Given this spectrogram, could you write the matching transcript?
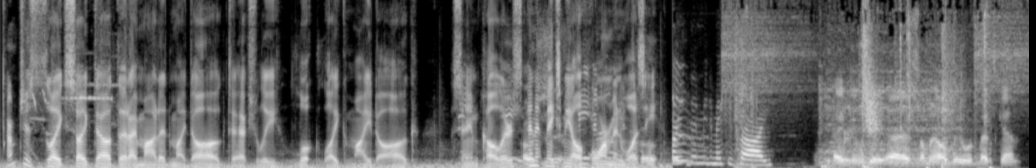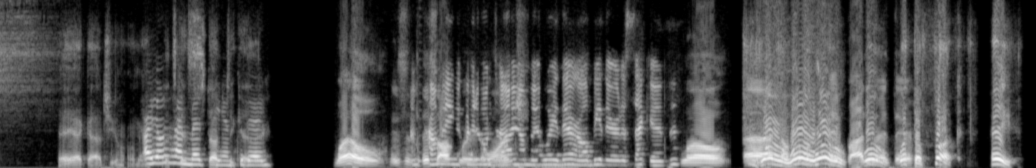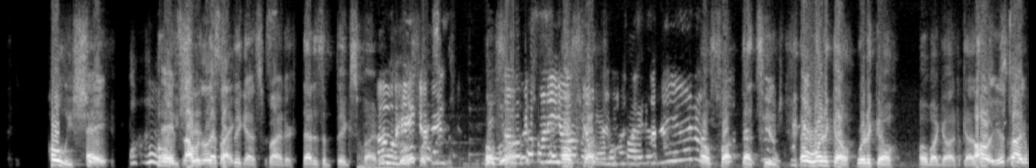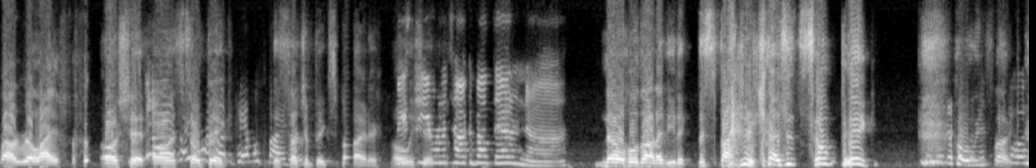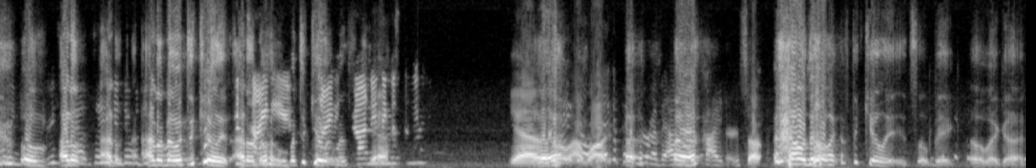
I'm just like psyched out that I modded my dog to actually look like my dog, the same colors, Oh, and it makes me all Foreman Wuzzy. I oh, didn't mean to make you cry. Hey, can we get uh, someone help me with MedScan? Hey, I got you, homie. I don't Let's have get med scan together. today. Well, isn't I'm this coming. awkward, If I don't Orange? die on my way there, I'll be there in a second. Well, uh, whoa, whoa, whoa, whoa! right what the fuck? Hey, holy shit! Hey, Holy Hey, it's shit! what it looks That's like. a big ass spider. That is a big spider. Oh, hey fuck. guys. Oh, Did you So fuck. which one of you Oh, are picture of a fuck. camel was spider? the cyan? Oh fuck, that's huge. Oh, where'd it go? Where'd it go? Oh my god, guys. Oh, I'm oh, you're sorry. talking about real life. Oh shit! Yeah, Oh, it's so you were talking about big. the. It's such a big spider. Holy Lacey, you want to talk about that or nah? No, hold on. I need it. The spider, guys. It's so big. Holy fuck! go ahead and get Oh, I don't. I don't. do with I don't know what to kill it. I don't know what to kill it with. Got anything to say? Yeah, Uh, so Take I a- walked. Take a picture of it. I Uh, love spiders. So Hell no! I have to kill it. It's so big. Oh my god.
